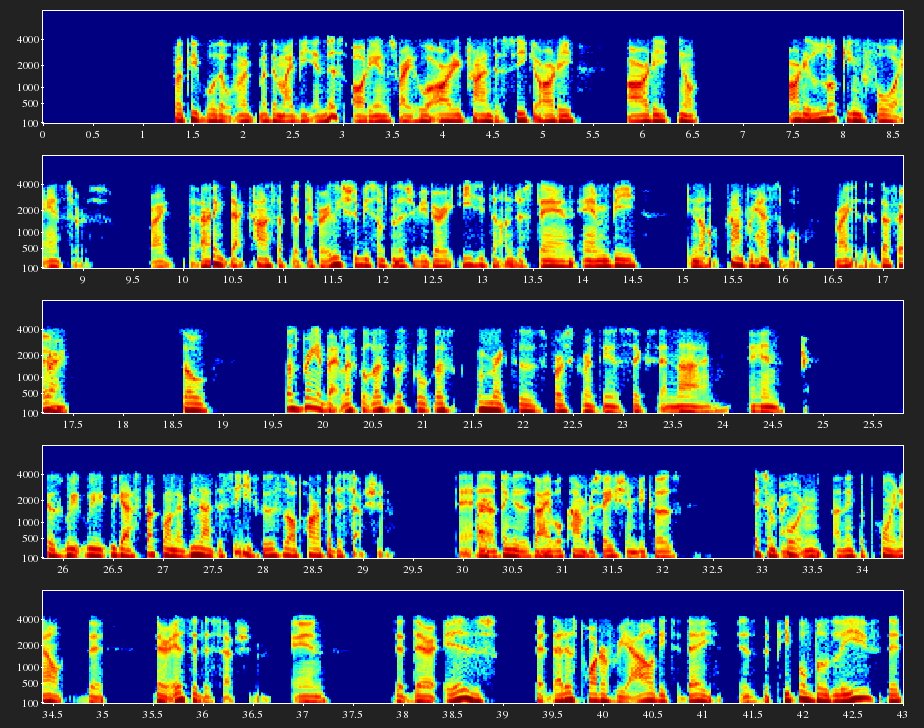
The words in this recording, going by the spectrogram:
for the people that might- that might be in this audience, right, who are already trying to seek, already, already, you know, already looking for answers, right? That- I think that concept, at the very least, should be something that should be very easy to understand and be, you know, comprehensible, right? Is, is that fair? Right. So let's bring it back. Let's go. Let's let's go. Let's go back to First Corinthians six and nine, and because we, we we got stuck on the be not deceived because this is all part of the deception, and, and I think it is valuable conversation because it's important. I think to point out that there is a deception and that there is that that is part of reality today. Is that people believe that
